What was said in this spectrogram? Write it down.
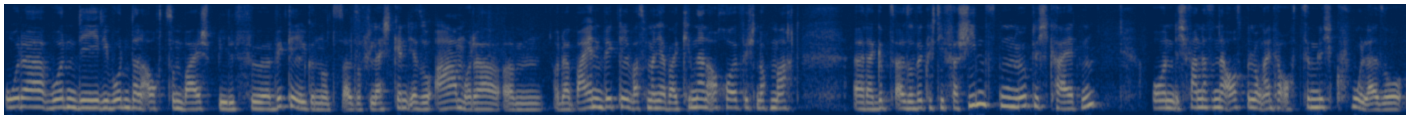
Oder wurden die, die wurden dann auch zum Beispiel für Wickel genutzt. Also vielleicht kennt ihr so Arm- oder, ähm, oder Beinwickel, was man ja bei Kindern auch häufig noch macht. Äh, da gibt es also wirklich die verschiedensten Möglichkeiten. Und ich fand das in der Ausbildung einfach auch ziemlich cool. Also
